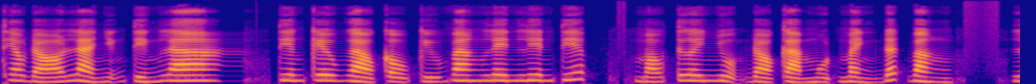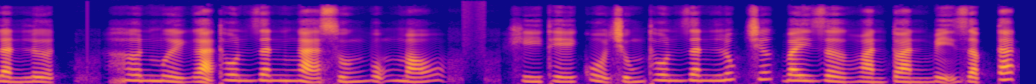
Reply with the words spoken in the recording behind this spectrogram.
Theo đó là những tiếng la, tiếng kêu gào cầu cứu vang lên liên tiếp, máu tươi nhuộm đỏ cả một mảnh đất bằng. Lần lượt, hơn 10 gã thôn dân ngã xuống vũng máu. Khí thế của chúng thôn dân lúc trước bây giờ hoàn toàn bị dập tắt.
